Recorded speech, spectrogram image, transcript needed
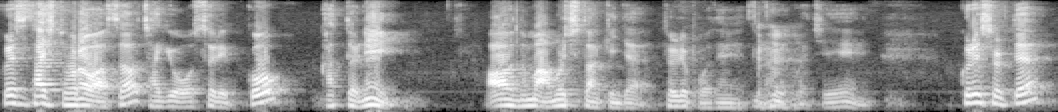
그래서 다시 돌아와서 자기 옷을 입고 갔더니 아 너무 아무렇지도 않게 이제 돌려보내더라는 거지. 그랬을 때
